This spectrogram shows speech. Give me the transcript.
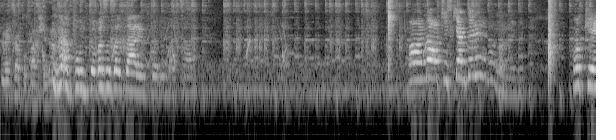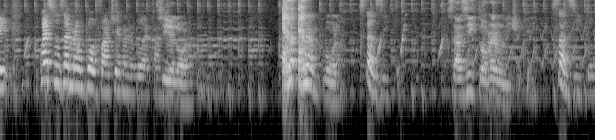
Ma è troppo facile, no? Appunto, posso saltare un po' rimbalzare. Ci schianteremo! Non è vero. Ok, questo sembra un po' facile, ma non lo è tanto. Sì, allora. Vola. Sta zitto, Sta zitto, a me non lo dice. Sta zitto.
